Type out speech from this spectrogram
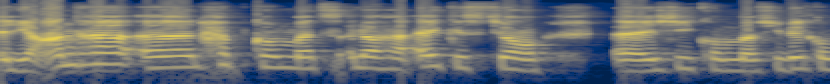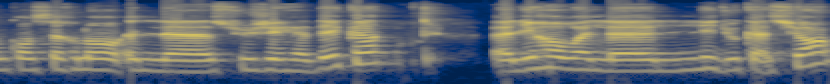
اللي عندها. نحبكم تسألوها أي question يجيكم في بالكم concernant ال sujet هذاك اللي هو l'éducation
